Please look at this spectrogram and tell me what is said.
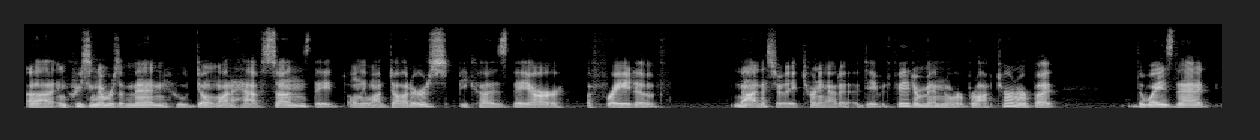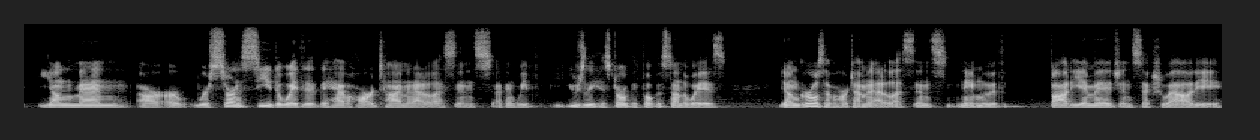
uh, increasing numbers of men who don't want to have sons. They only want daughters because they are afraid of not necessarily turning out a, a David Federman or a Brock Turner, but the ways that young men are, are, we're starting to see the way that they have a hard time in adolescence. I think we've usually historically focused on the ways young girls have a hard time in adolescence, namely with body image and sexuality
